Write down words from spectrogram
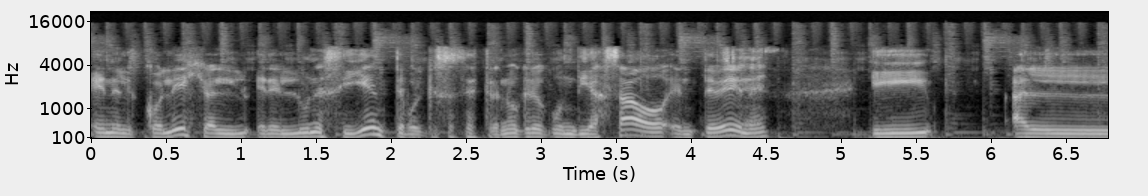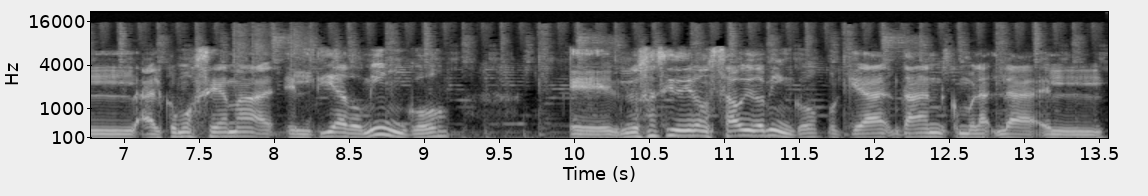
en el colegio el- en el lunes siguiente, porque eso se estrenó creo que un día sábado en TVN. Y al, al ¿cómo se llama? El día domingo, eh, no sé si dieron sábado y domingo, porque da- dan como la, la- el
